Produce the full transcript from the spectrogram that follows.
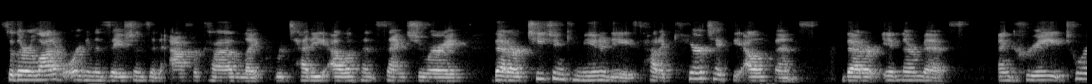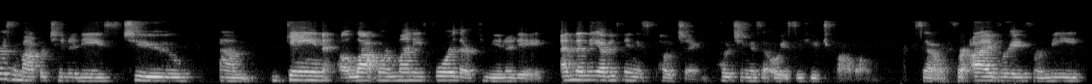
So there are a lot of organizations in Africa, like Reteti Elephant Sanctuary, that are teaching communities how to caretake the elephants that are in their midst and create tourism opportunities to um, gain a lot more money for their community. And then the other thing is poaching. Poaching is always a huge problem. So for ivory, for meat.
